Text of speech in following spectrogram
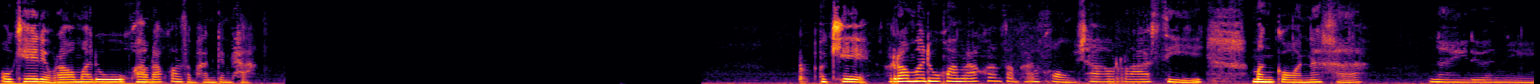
โอเค เดี๋ยวเรามาดูความรักความสัมพันธ์กันค่ะโอเค เรามาดูความรักความสัมพันธ์ของชาวราศีมังกรนะคะ ในเดือนนี้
